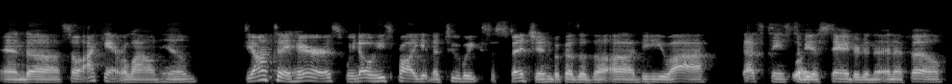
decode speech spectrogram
And uh, so I can't rely on him. Deonte Harris, we know he's probably getting a two week suspension because of the uh, DUI. That seems to right. be a standard in the NFL.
